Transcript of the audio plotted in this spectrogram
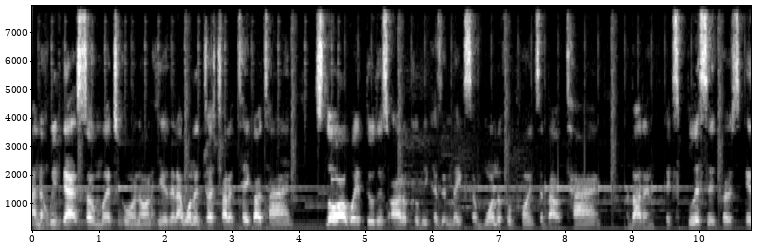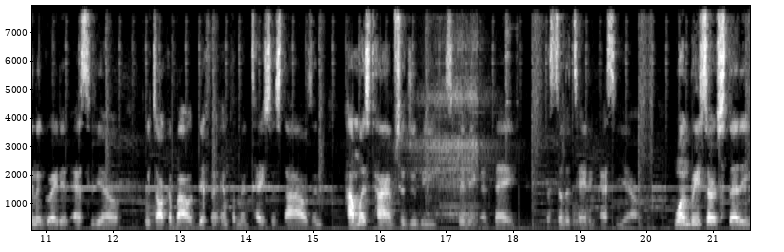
I know we've got so much going on here that I want to just try to take our time, slow our way through this article because it makes some wonderful points about time, about an explicit versus integrated SEL. We talk about different implementation styles and how much time should you be spending a day facilitating SEL. One research study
